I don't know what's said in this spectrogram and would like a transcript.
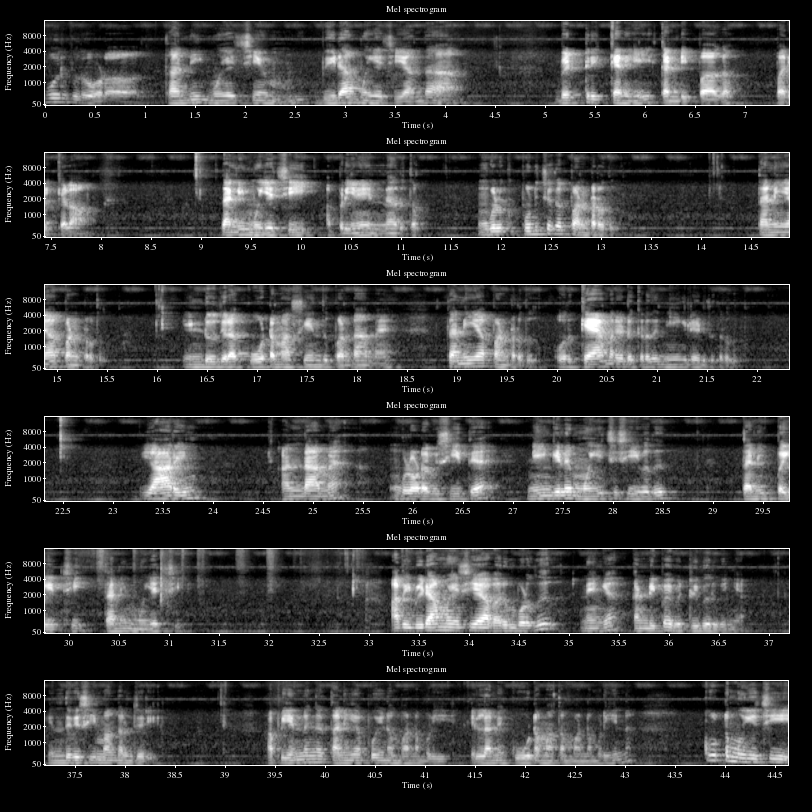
ஒவ்வொருவரோட தனி முயற்சியும் விடாமுயற்சியாக இருந்தால் வெற்றிக்கனியை கண்டிப்பாக பறிக்கலாம். தனி முயற்சி அப்படின்னு என்ன அர்த்தம்? உங்களுக்கு பிடிச்சதை பண்ணுறது தனியாக பண்ணுறது இண்டிவிஜுவலாக கூட்டமாக சேர்ந்து பண்ணாமல் தனியாக பண்ணுறது ஒரு கேமரா எடுக்கிறது நீங்களே எடுத்துக்கிறது. யாரையும் அண்டாமல் உங்களோட விஷயத்தை நீங்களே முயற்சி செய்வது தனிப்பயிற்சி தனி முயற்சி அது விடாமுயற்சியாக வரும்பொழுது நீங்கள் கண்டிப்பாக வெற்றி பெறுவீங்க. எந்த விஷயமா இருந்தாலும் சரி. அப்படி என்னங்க தனியாக போய் நம்ம பண்ண முடியும்? எல்லாமே கூட்டமாக தான் பண்ண முடியும்னா கூட்ட முயற்சி.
